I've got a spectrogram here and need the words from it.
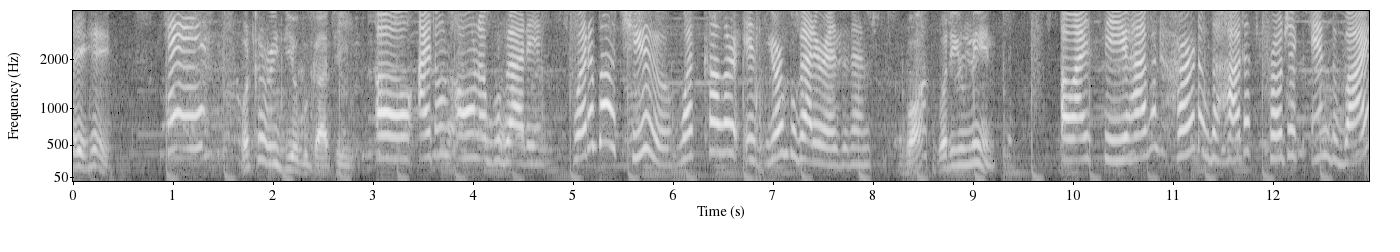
Hey, hey, Hey! what color is your Bugatti? Oh, I don't own a Bugatti. What about you? What color is your Bugatti residence? What? What do you mean? Oh, I see. You haven't heard of the hottest project in Dubai?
